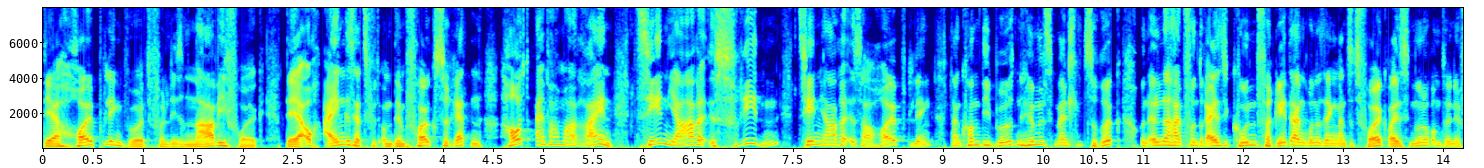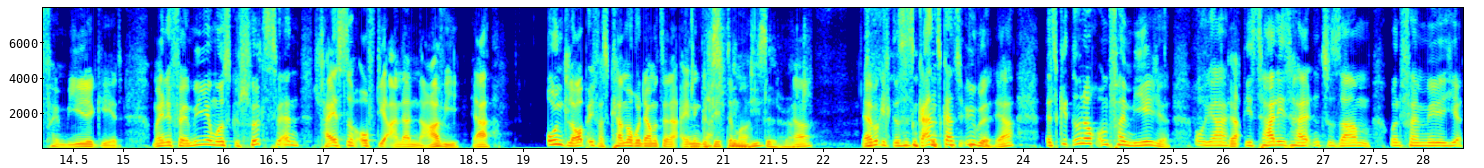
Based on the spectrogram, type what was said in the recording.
der Häuptling wird von diesem Navi-Volk, der ja auch eingesetzt wird, um dem Volk zu retten, haut einfach mal rein. Zehn Jahre ist Frieden, zehn Jahre ist er Häuptling, dann kommen die bösen Himmelsmenschen zurück und innerhalb von drei Sekunden verrät er im Grunde sein ganzes Volk, weil es nur noch um seine Familie geht. Meine Familie muss geschützt werden, scheiß doch auf die anderen Navi, ja unglaublich, was Cameron da mit seiner eigenen Geschichte macht. Diesel hört. Ja? Ja, wirklich, das ist ganz, ganz übel, ja. Es geht nur noch um Familie. Oh ja, ja, die Sullys halten zusammen und Familie hier.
